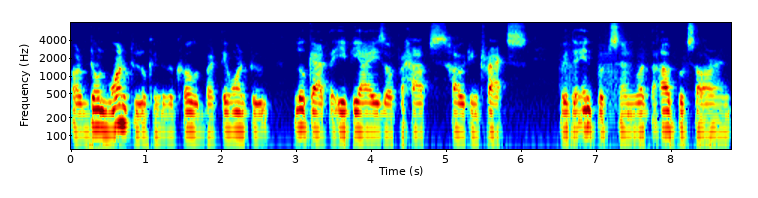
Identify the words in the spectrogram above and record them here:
or don't want to look into the code but they want to look at the apis or perhaps how it interacts with the inputs and what the outputs are and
